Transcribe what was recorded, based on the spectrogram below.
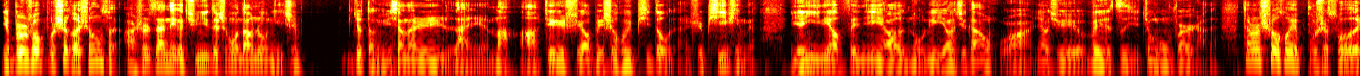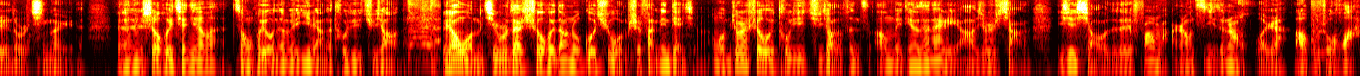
也不是说不适合生存，而是在那个群居的生活当中，你是。就等于相当于懒人嘛，啊，这个是要被社会批斗的，是批评的。人一定要奋进，要努力，要去干活，要去为了自己挣工分啥的。但是社会不是所有的人都是勤快人，嗯，社会千千万，总会有那么一两个投机取巧的。就像我们，其实，在社会当中，过去我们是反面典型，我们就是社会投机取巧的分子啊。我们每天在那里啊，就是想一些小的方法，然后自己在那活着啊，不说话，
